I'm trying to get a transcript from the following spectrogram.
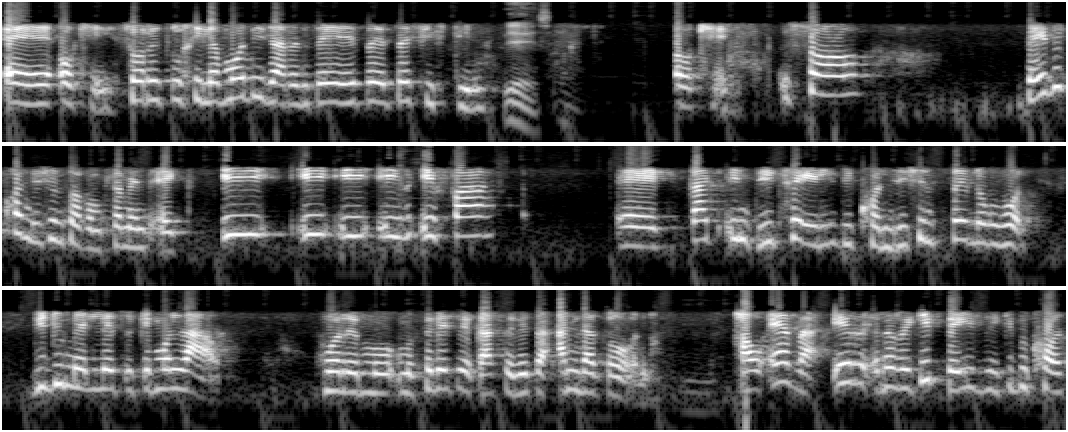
Eh okay. So re tsogile mo dijareng tse tse 15 yes. Okay. So basic conditions of employment act e e e e fa eh ka in detail the conditions tse leng hore di dumelletswe ke molao hore mosebetsi ka sebetsa under tsona. However e re re ke basic because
